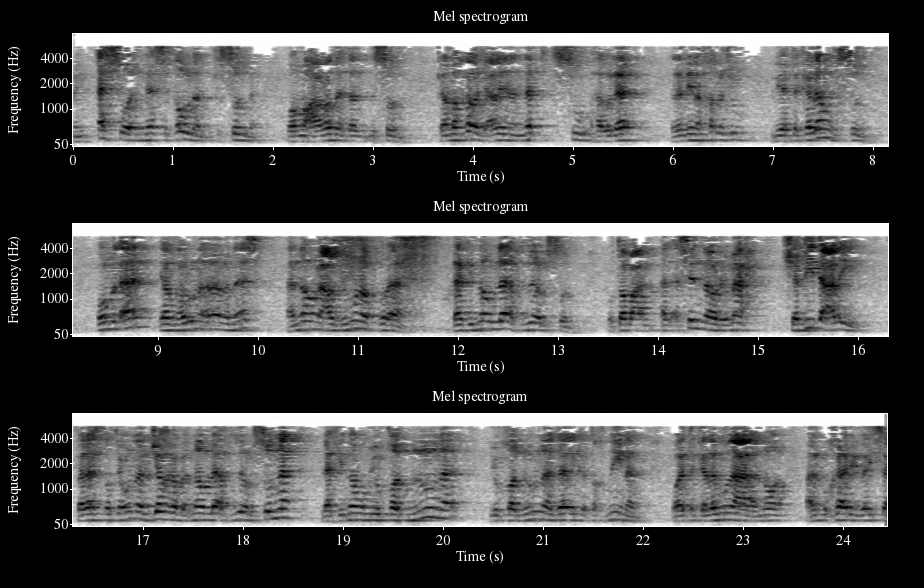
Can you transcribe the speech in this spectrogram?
من أسوأ الناس قولا في السنة ومعارضة للسنة. كما خرج علينا النبت السوء هؤلاء الذين خرجوا ليتكلموا في السنة. هم الآن يظهرون أمام الناس أنهم يعظمون القرآن لكنهم لا يأخذون بالسنة. وطبعا الأسنة والرماح شديدة عليهم فلا يستطيعون الجهر بأنهم لا يأخذون بالسنة لكنهم يقننون يقننون ذلك تقنينا ويتكلمون على أنه البخاري ليس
